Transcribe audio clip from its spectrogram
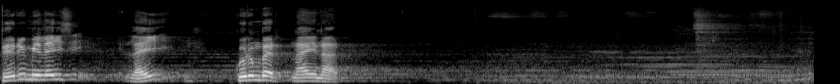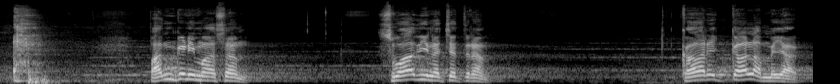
பெருமிலை லை குறும்பர் நாயனார். பங்குனி மாதம் சுவாதி நட்சத்திரம். காரைக்கால் அம்மையார்.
